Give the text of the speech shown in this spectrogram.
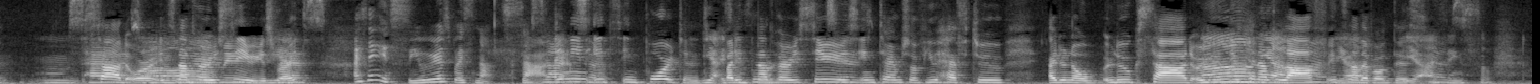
mm, sad or it's not Oh. very I mean, serious, right? yes. I think it's serious, but it's not sad. not- I mean, so- it's important, Yeah, it's but it's not very serious Serious. in terms of you have to, I don't know, look sad or you, you Ah, cannot yeah. laugh. It's yeah. not about this. Yeah, I think so.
